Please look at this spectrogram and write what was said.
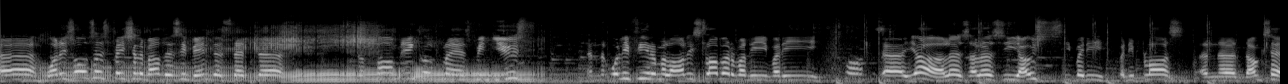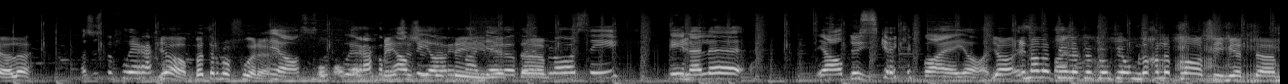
uh what is also special about this event is that uh, the farm ankle flare has been used en Olivier en Melanie Slabber wat die wat die uh ja, hulle is hulle is die hosts hier by die by die plaas en uh danksy hulle Ons is bevoorreg. ja, bitter bevoorreg. Ja, ons is Om- om- bevoorreg om om mense elke jaar te in hê, Mandela weet, by ehm, die plaas te. En hulle ja, beskiklik baie, ja. Ja, en dan natuurlik 'n klompie omliggende plase, jy weet, ehm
